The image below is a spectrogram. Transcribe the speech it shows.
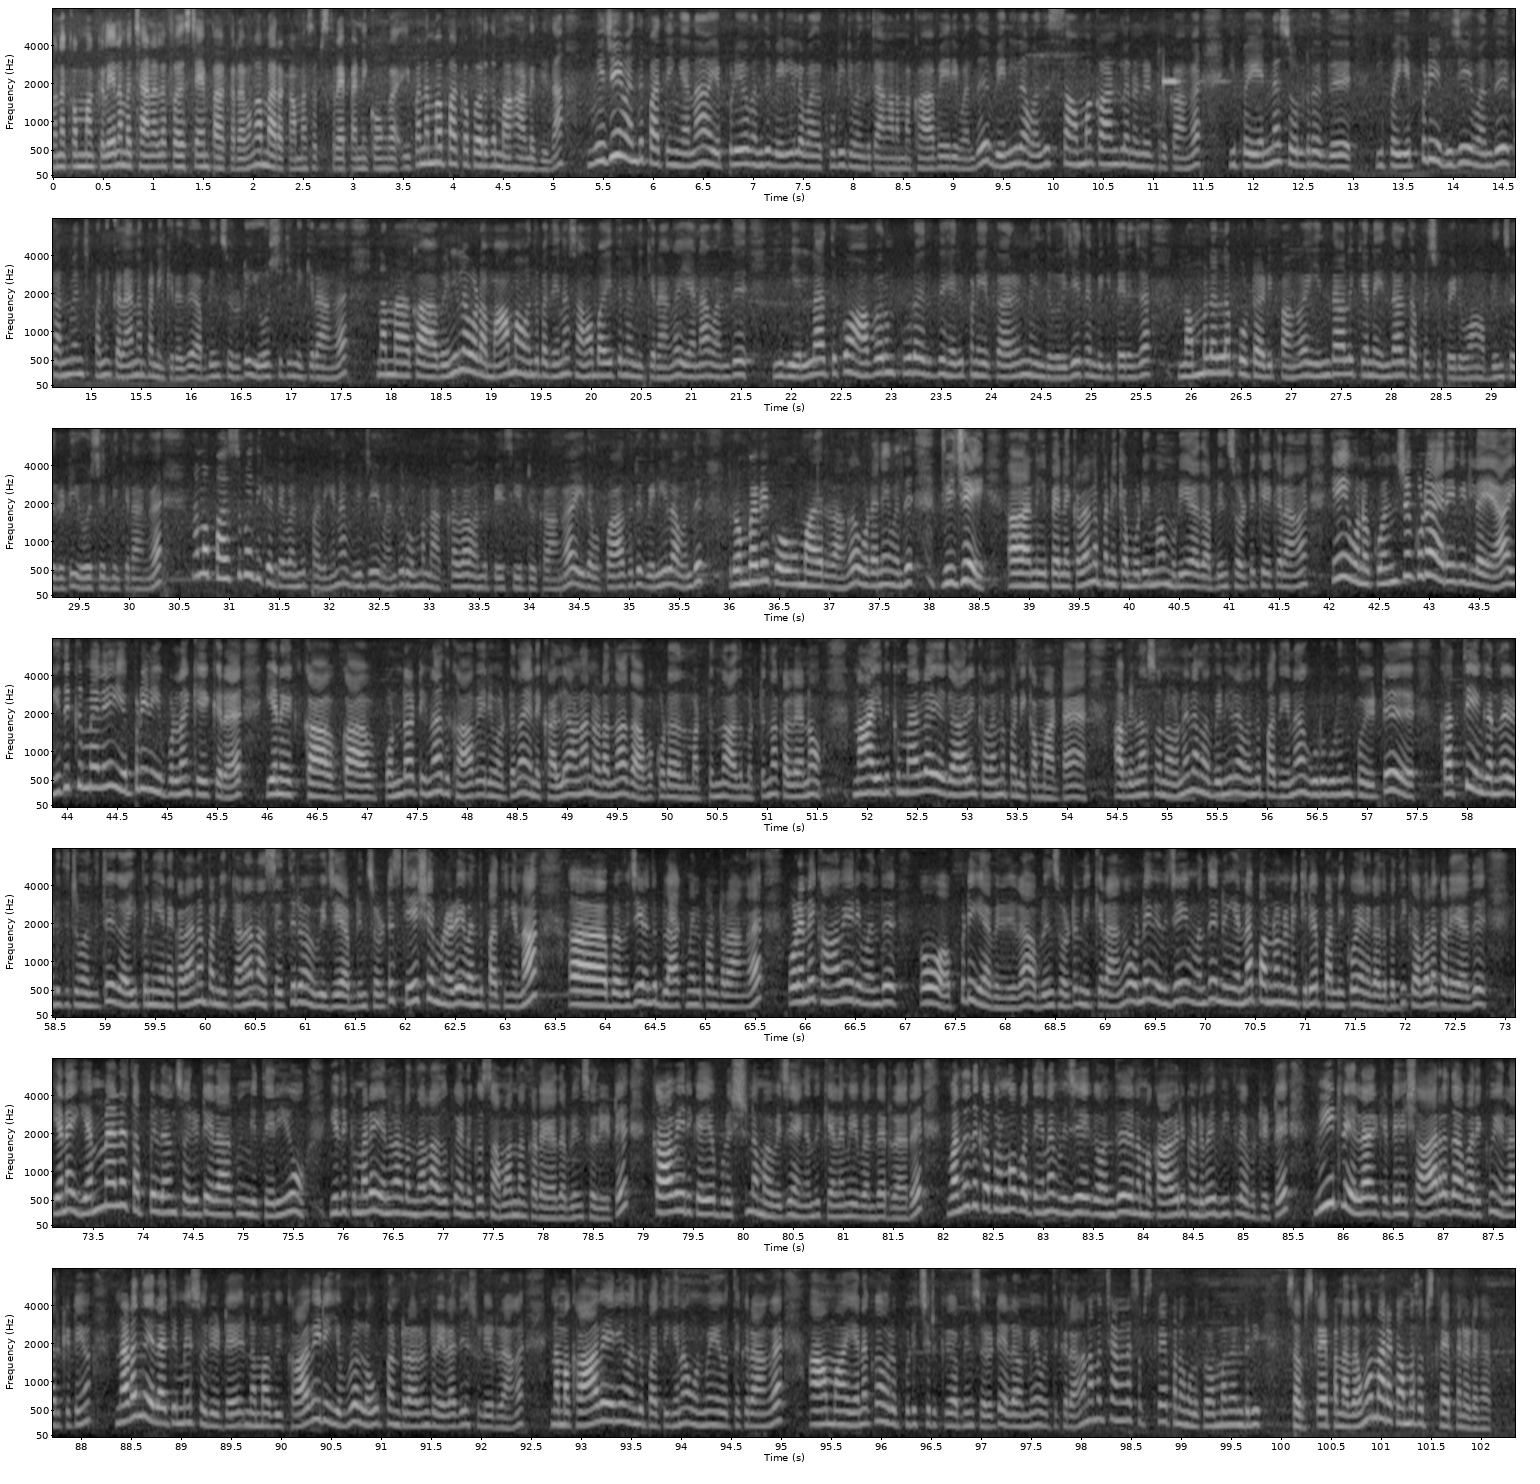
வணக்கம் மக்களே. நம்ம சேனலை ஃபர்ஸ்ட் டைம் பார்க்குறவங்க மறக்காமல் சப்ஸ்கிரைப் பண்ணிக்கோங்க. இப்போ நம்ம பார்க்க போகிறது மகாநதி தான். விஜய் வந்து பார்த்திங்கன்னா எப்படியோ வந்து வெளியில் வ கூட்டிகிட்டு வந்துட்டாங்க. நம்ம காவேரி வந்து வெளியில் வந்து செம்ம காண்டில் நின்றுட்டுருக்காங்க இப்போ என்ன சொல்கிறது இப்போ எப்படி விஜய் வந்து கன்வின்ஸ் பண்ணி கல்யாணம் பண்ணிக்கிறது அப்படின்னு சொல்லிட்டு யோசிச்சுட்டு நிற்கிறாங்க நம்ம கா வெண்ணிலாவோட மாமா வந்து பார்த்திங்கன்னா சமபாயத்தில் நிற்கிறாங்க ஏன்னா வந்து இது எல்லாத்துக்கும் அவரும் கூட இருந்து ஹெல்ப் பண்ணியிருக்காருன்னு இந்த விஜய் தம்பிக்கு தெரிஞ்சால் நம்மளெல்லாம் போட்டு அடிப்பாங்க. இந்த ஆளுக்கு என்ன இந்த ஆள் தப்பிச்சு போயிடுவான் அப்படின்னு சொல்லிட்டு யோசிச்சுட்டு பண்ணிக்கிறாங்க நம்ம பசுபதிக்கிட்ட வந்து பார்த்திங்கன்னா விஜய் வந்து ரொம்ப நக்கலாக வந்து பேசிகிட்டு இருக்காங்க. இதை பார்த்துட்டு வெண்ணிலா வந்து ரொம்பவே கோபமாயிடுறாங்க உடனே வந்து விஜய் நீ இப்போ என்னை கல்யாணம் பண்ணிக்க முடியுமா முடியாது? அப்படின்னு சொல்லிட்டு கேட்குறாங்க ஏய் உனக்கு கொஞ்சம் கூட அறிவில்லையா? இதுக்கு மேலேயும் எப்படி நீ இப்படிலாம் கேட்குற எனக்கு கா கா பொண்டாட்டினா அது காவேரி மட்டும்தான். எனக்கு கல்யாணம் நடந்தால் அது அவ கூட அது மட்டும்தான். அது மட்டும்தான் கல்யாணம். நான் இதுக்கு மேலே யாரையும் கல்யாணம் பண்ணிக்க மாட்டேன். அப்படிலாம் சொன்ன உடனே நம்ம வெளியில் வந்து பார்த்தீங்கன்னா குடுகுடுன்னு போயிட்டு கத்தி எங்கேருந்தோ எடுத்துகிட்டு வந்துட்டு இப்போ நீ என்னை கல்யாணம் பண்ணிக்கலன்னா நான் செத்துருவேன் விஜய் அப்படின்னு சொல்லிட்டு ஸ்டேஷன் முன்னாடியே வந்து பார்த்தீங்கன்னா விஜய் வந்து பிளாக்மெயில் பண்ணுறாங்க உடனே காவேரி வந்து ஓ அப்படியா வெண்ணிலா அப்படின்னு சொல்லிட்டு நிற்கிறாங்க உடனே விஜய் வந்து நீ என்ன பண்ணணும்னு நினைக்கிறியோ பண்ணிக்கோ. எனக்கு அதை பற்றி கவலை கிடையாது. ஏன்னா என் மேலே தப்பு இல்லைன்னு சொல்லிட்டு எல்லாருக்கும் இங்கே தெரியும். இதுக்கு மேலே என்ன நடந்தாலும் அதுக்கும் எனக்கும் சம்மந்தம் கிடையாது அப்படின்னு சொல்லிட்டு காவேரி கையை பிடிச்சிட்டு நம்ம விஜய் அங்கேருந்து கிளம்பி வந்துடுறாரு. வந்ததுக்கப்புறமா பார்த்தீங்கன்னா விஜய்க்கு வந்து நம்ம காவேரி கொண்டு போய் வீட்டில் விட்டுட்டு வீட்டில் எல்லாருக்கிட்டையும் சாரதா வரைக்கும் எல்லாருக்கிட்டையும் நடந்த எல்லாத்தையுமே சொல்லிட்டு நம்ம வி- காவேரி எவ்வளோ லவ் பண்ணுறாருன்ற எல்லாத்தையும் சொல்லிடுறாங்க. நம்ம காவேரியும் வந்து பார்த்திங்கன்னா உண்மையை ஒத்துக்கிறாங்க. ஆமாம் எனக்கும் அவரை பிடிச்சிருக்கு அப்படின்னு சொல்லிட்டு எல்லா உண்மையை ஒத்துக்கிறாங்க. நம்ம சேனலை சப்ஸ்கிரைப் பண்ண உங்களுக்கு ரொம்ப நன்றி. சப்ஸ்கிரைப் பண்ணாதவங்க மறக்காமல் சப்ஸ்கிரைப் பண்ணிடுங்க.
